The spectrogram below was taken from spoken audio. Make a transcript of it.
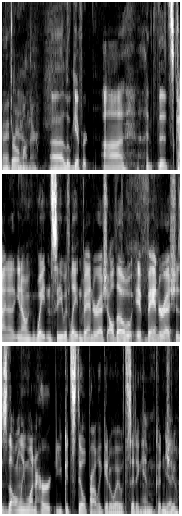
All right. throw him on there. Uh, Luke Gifford. Uh, it's kind of you know wait and see with Leighton Vander Esch. Although if Vander Esch is the only one hurt, you could still probably get away with sitting him, couldn't Yeah. you?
